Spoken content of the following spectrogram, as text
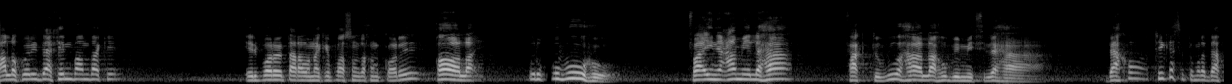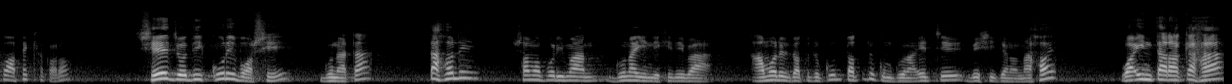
ভালো করেই দেখেন বান্দাকে। এরপরে তারা ওনাকে প্রশ্ন যখন করে কলা ফাইন আমিলহা ফাকতুবু হা লাহু বিমিসলেহা। দেখো, ঠিক আছে, তোমরা দেখো, অপেক্ষা করো। সে যদি করে বসে গুণাটা তাহলে সমপরিমাণ গুণাই লিখে দেবা। আমলের যতটুকুন ততটুকুন গুণা এর চেয়ে বেশি যেন না হয়। ওয়াইন তারা কাহা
